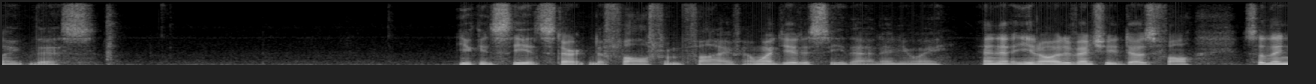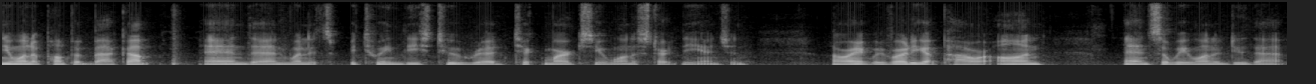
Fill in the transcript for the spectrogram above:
like this. You can see it's starting to fall from 5. I want you to see that anyway. And, uh, you know, it eventually does fall. So then you want to pump it back up. And then when it's between these two red tick marks, you want to start the engine. All right, we've already got power on. And so we want to do that.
